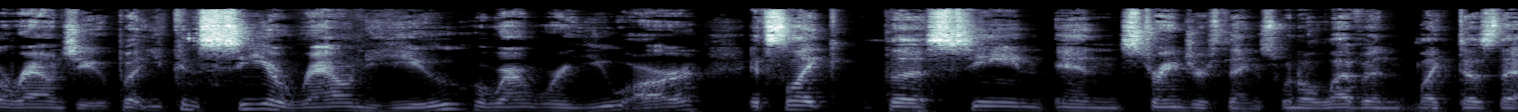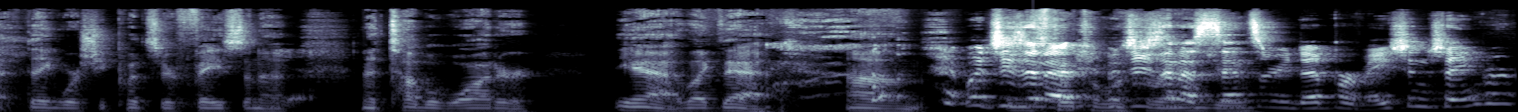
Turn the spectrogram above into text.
around you, but you can see around you, around where you are. It's like the scene in Stranger Things when Eleven like does that thing where she puts her face in a in a tub of water. Yeah, like that. Um, When she's in a when she's in a around you. sensory deprivation chamber?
